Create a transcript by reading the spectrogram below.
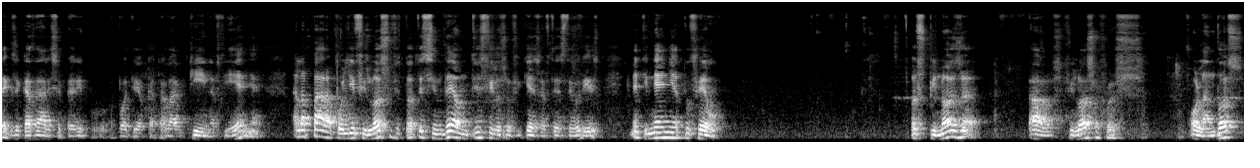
Δεν ξεκαθάρισε περίπου από ό,τι έχω καταλάβει τι είναι αυτή η έννοια, αλλά πάρα πολλοί φιλόσοφοι τότε συνδέουν τις φιλοσοφικές αυτές θεωρίες με την έννοια του Θεού. Ο Σπινόζα, άλλος φιλόσοφος, Ολλανδός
